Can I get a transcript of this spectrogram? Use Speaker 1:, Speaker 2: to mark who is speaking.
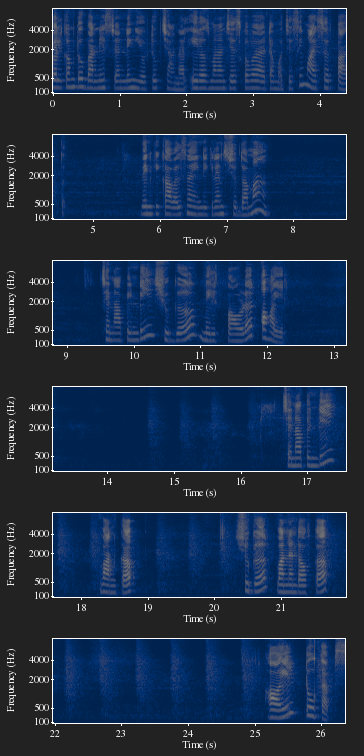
Speaker 1: Welcome to Bunny's trending YouTube channel. ఈరోజు మనం చేసుకోబోయే ఐటమ్ వచ్చేసి మైసూర్ పాక్. దీనికి కావాల్సిన ఇంగ్రీడియంట్స్ చూద్దామా? చెనాపిండి షుగర్ మిల్క్ పౌడర్ ఆయిల్. శనగపిండి one cup. Sugar one and half cup. Oil two cups.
